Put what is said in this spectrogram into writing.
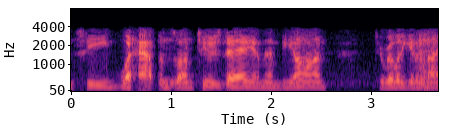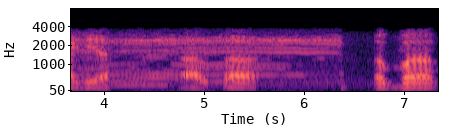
and see what happens on Tuesday and then beyond to really get an idea of uh, of uh,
